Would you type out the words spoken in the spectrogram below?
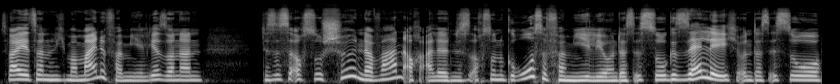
Es war jetzt ja noch nicht mal meine Familie, sondern das ist auch so schön, da waren auch alle, das ist auch so eine große Familie und das ist so gesellig und das ist so,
